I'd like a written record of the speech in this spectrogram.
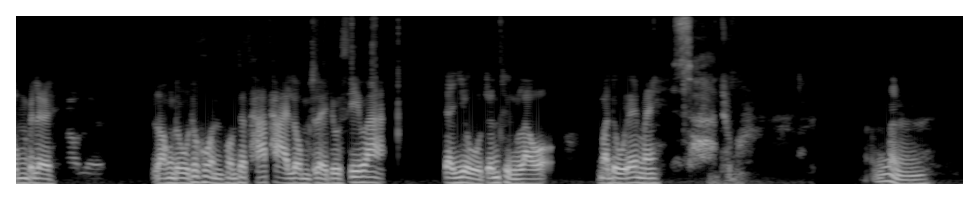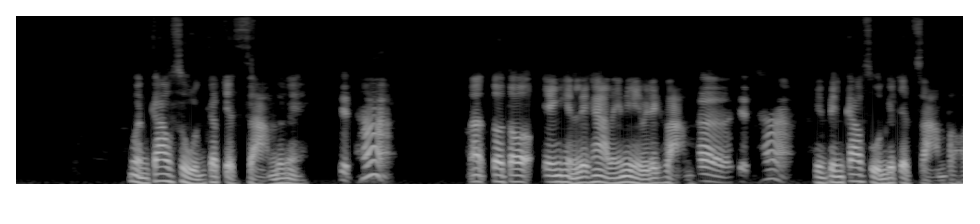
ลมไปเลยเอาเลยลองดูทุกคนผมจะท้าทายลมไปเลยดูซิว่า จะอยู่จนถึงเรามาดูได้ไหมสาธุเหมือน เหมือนเก้าศูนย์กับเจ็ดสามด้วยไงเจ็ดห้าอะตัวตัวเองเห็นเลขห้าอะไรนี่เห็นเป็นเลขสามเออเจ็ดห้าเห็นเป็นเก้าศูนย์กับเจ็ดสามเปล่า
